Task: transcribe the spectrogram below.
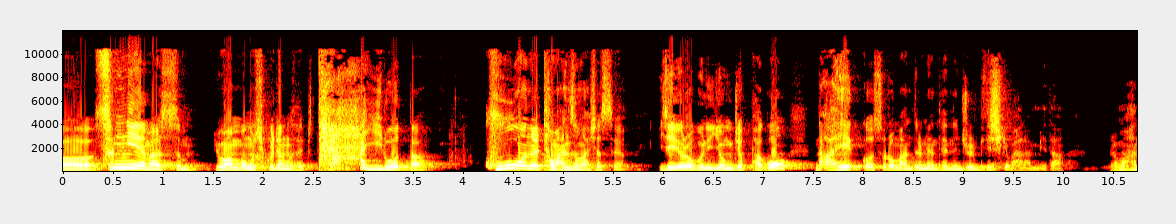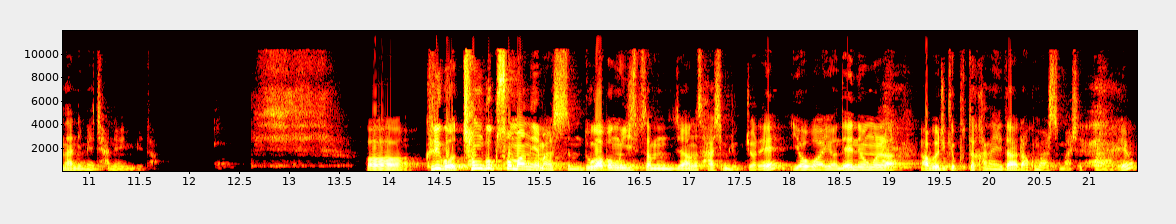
어, 승리의 말씀 요한복음 19장 다 이루었다. 구원을 다 완성하셨어요. 이제 여러분이 영접하고 나의 것으로 만들면 되는 줄 믿으시기 바랍니다. 여러분 하나님의 자녀입니다. 어, 그리고 천국 소망의 말씀 누가복음 23장 46절에 여호와여 내 내용을 아버지께 부탁하나이다라고 말씀하셨단 말이에요.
